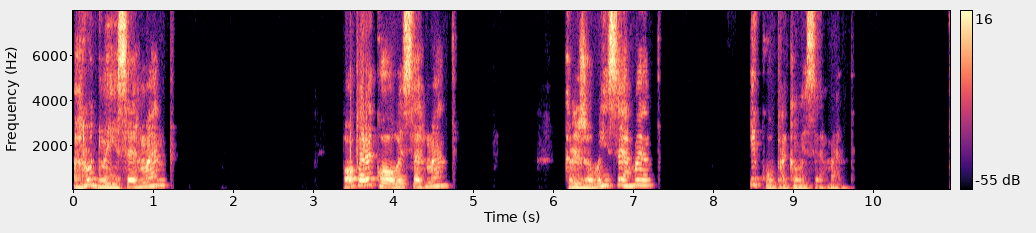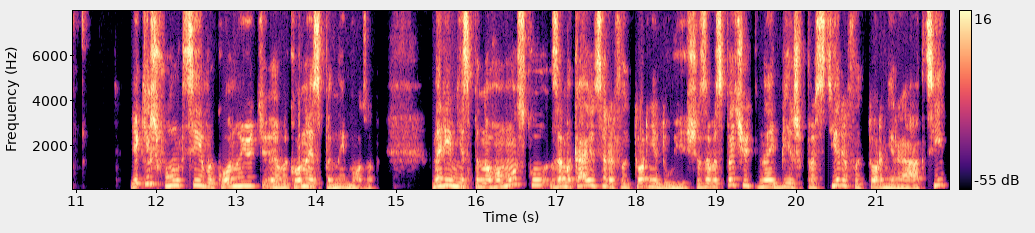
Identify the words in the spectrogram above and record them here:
грудний сегмент, поперековий сегмент, крижовий сегмент і куприковий сегмент. Які ж функції виконують, е, виконує спинний мозок? На рівні спинного мозку замикаються рефлекторні дуги, що забезпечують найбільш прості рефлекторні реакції,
